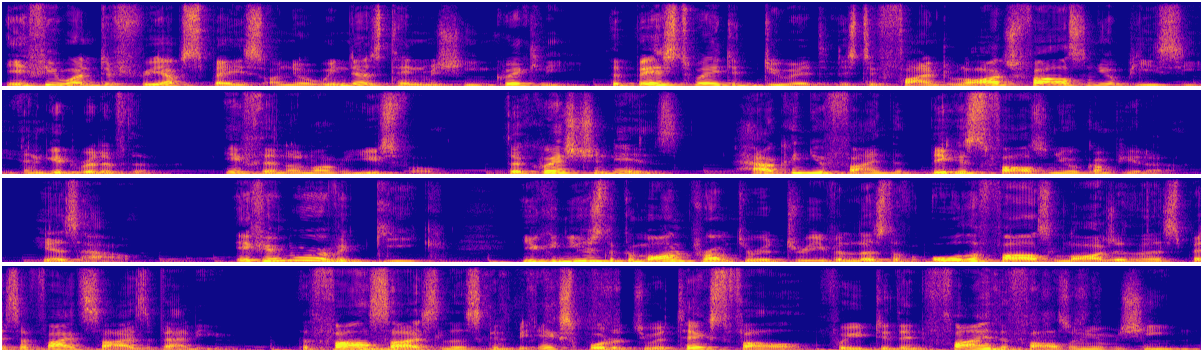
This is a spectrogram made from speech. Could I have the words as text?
If you want to free up space on your Windows 10 machine quickly, the best way to do it is to find large files on your PC and get rid of them, if they're no longer useful. The question is, how can you find the biggest files on your computer? Here's how. If you're more of a geek, you can use the command prompt to retrieve a list of all the files larger than a specified size value. The file size list can be exported to a text file for you to then find the files on your machine.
